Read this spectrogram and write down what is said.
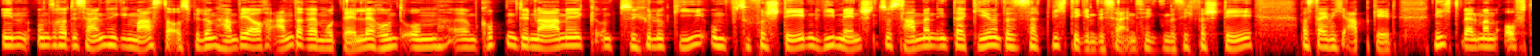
in unserer Design Thinking Master Ausbildung haben wir auch andere Modelle rund um ähm, Gruppendynamik und Psychologie, um zu verstehen, wie Menschen zusammen interagieren. Und das ist halt wichtig im Design Thinking, dass ich verstehe, was da eigentlich abgeht. Nicht, weil man oft,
